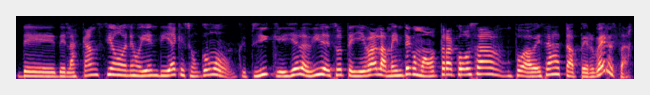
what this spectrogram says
de, de las canciones hoy en día que son como, que sí, que ella la vida, eso te lleva a la mente como a otra cosa, pues a veces hasta perversa.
